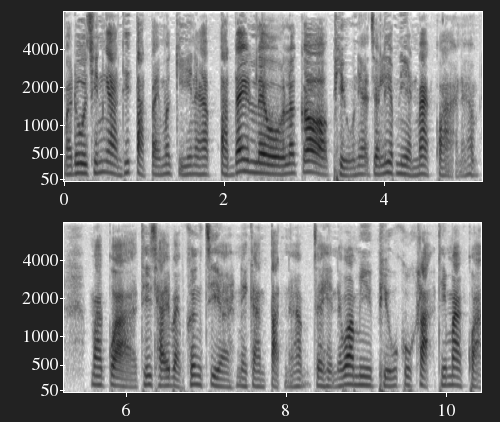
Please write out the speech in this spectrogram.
มาดูชิ้นงานที่ตัดไปเมื่อกี้นะครับ ตัดได้เร็วแล้วก็ผิวเนี่ยจะเรียบเนียนมากกว่านะครับ มากกว่าที่ใช้แบบเครื่องเจียในการตัดนะครับ จะเห็นได้ว่ามีผิวขรุขระที่มากกว่า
